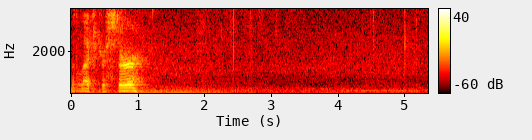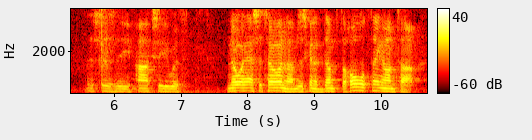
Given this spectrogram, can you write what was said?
little extra stir. This is the epoxy with no acetone, and I'm just going to dump the whole thing on top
